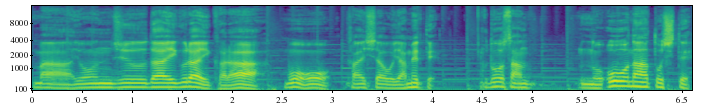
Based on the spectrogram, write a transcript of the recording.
まあ40代ぐらいからもう会社を辞めて不動産のオーナーとして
